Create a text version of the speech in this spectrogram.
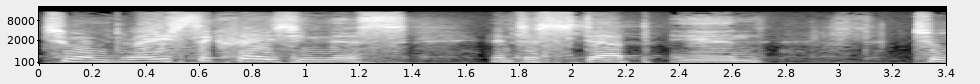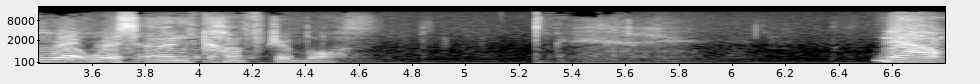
to embrace the craziness and to step in to what was uncomfortable. Now,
